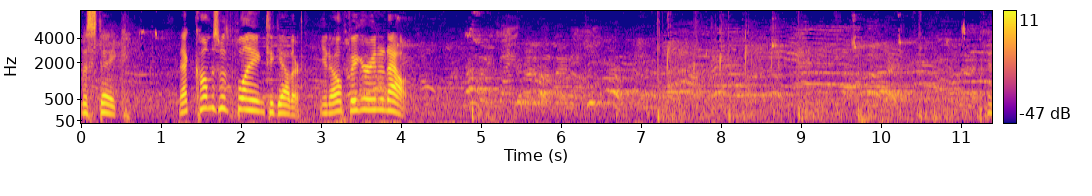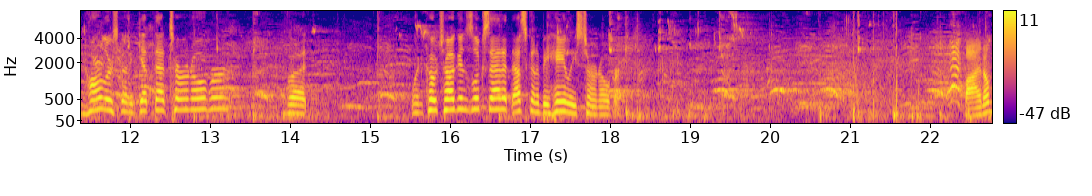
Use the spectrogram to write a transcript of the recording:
mistake. That comes with playing together, you know, figuring it out. And Harler's going to get that turnover, but when Coach Huggins looks at it, that's going to be Haley's turnover. Bynum.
